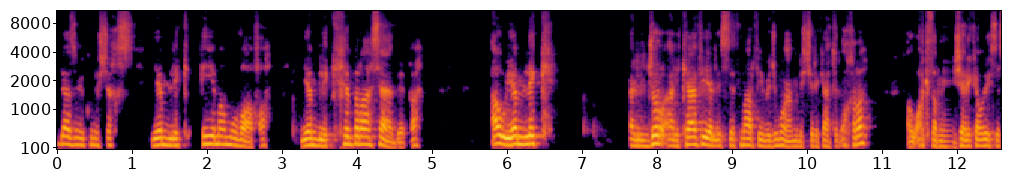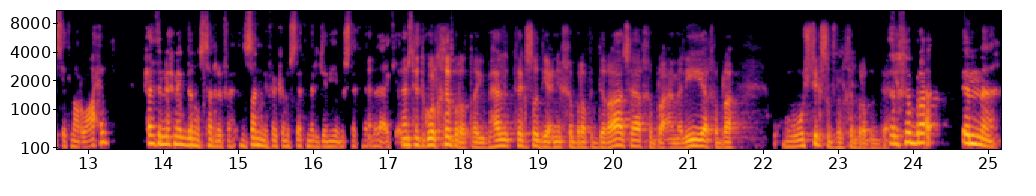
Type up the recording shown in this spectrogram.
لازم يكون الشخص يملك قيمة مضافة يملك خبرة سابقة أو يملك الجرأة الكافية للاستثمار في مجموعة من الشركات الأخرى أو أكثر من شركة وليس استثمار واحد. بحيث إن إحنا نقدر نصرفه نصنفه كمستثمر جنيه مستثمر ملائكي أنت. تقول خبرة طيب هل تقصد يعني خبرة في الدراسة خبرة عملية خبرة وش تقصد في الخبرة بالذات؟ الخبرة إما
